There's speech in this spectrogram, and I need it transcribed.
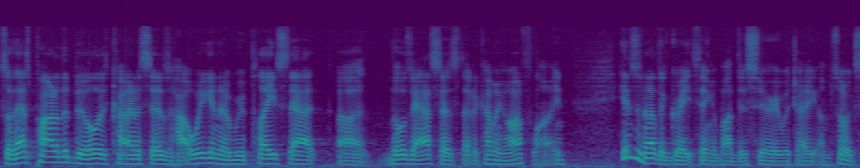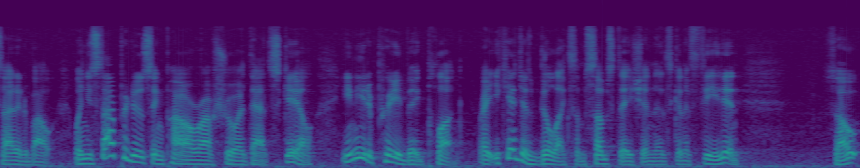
So that's part of the bill. It kind of says how are we going to replace that uh, those assets that are coming offline. Here's another great thing about this area, which I, I'm so excited about. When you start producing power offshore at that scale, you need a pretty big plug, right? You can't just build like some substation that's going to feed in. So,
